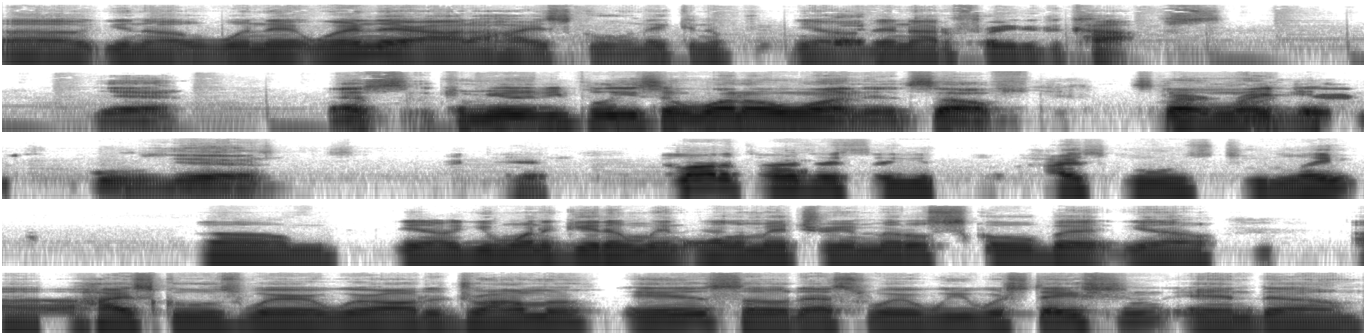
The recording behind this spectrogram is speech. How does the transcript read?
Uh, you know when they when they're out of high school, and they can you know they're not afraid of the cops. Yeah, that's community policing 101 itself, starting right there in the school. Yeah. yeah. A lot of times they say you know, high school is too late. Um, you know, you want to get them in elementary and middle school, but you know, uh, high schools where where all the drama is. So that's where we were stationed, and um,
